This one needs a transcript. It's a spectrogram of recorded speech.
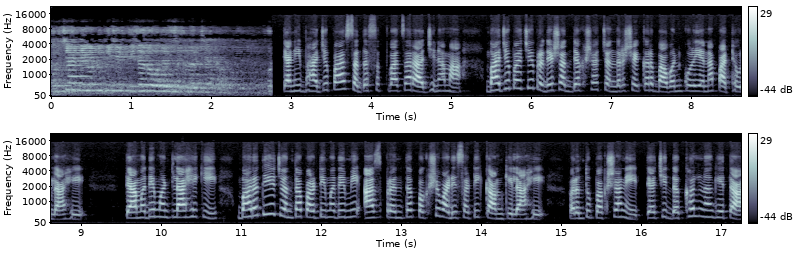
पुढच्या निवडणुकीचे दिशा वगैरे सगळं लक्षात ठेवा त्यांनी भाजपा सदस्यत्वाचा राजीनामा भाजपाचे प्रदेशाध्यक्ष चंद्रशेखर बावनकुळे यांना पाठवला आहे. त्यामध्ये म्हटलं आहे की भारतीय जनता पार्टीमध्ये मी आजपर्यंत पक्षवाढीसाठी काम केलं आहे. परंतु पक्षाने त्याची दखल न घेता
